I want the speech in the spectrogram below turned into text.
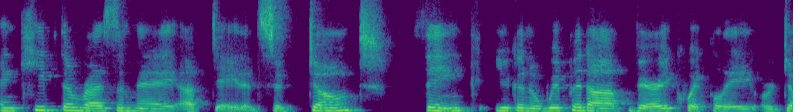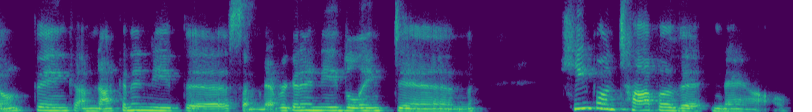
and keep the resume updated. So don't think you're going to whip it up very quickly, or don't think I'm not going to need this, I'm never going to need LinkedIn. Keep on top of it now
